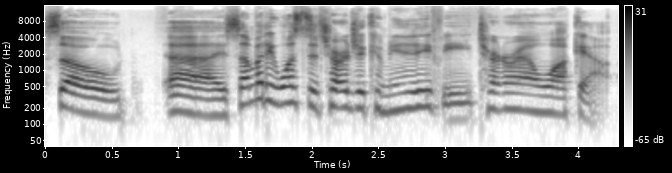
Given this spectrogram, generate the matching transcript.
So uh, if somebody wants to charge a community fee, turn around and walk out.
